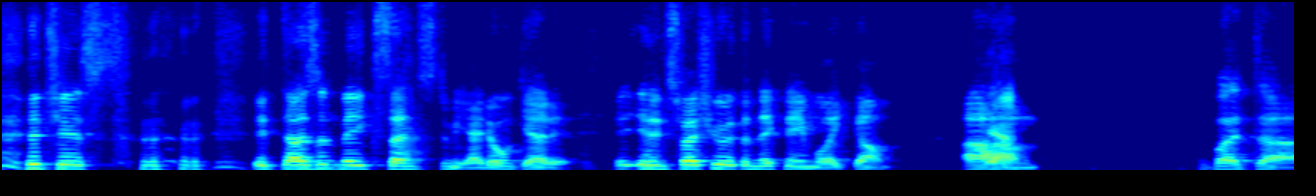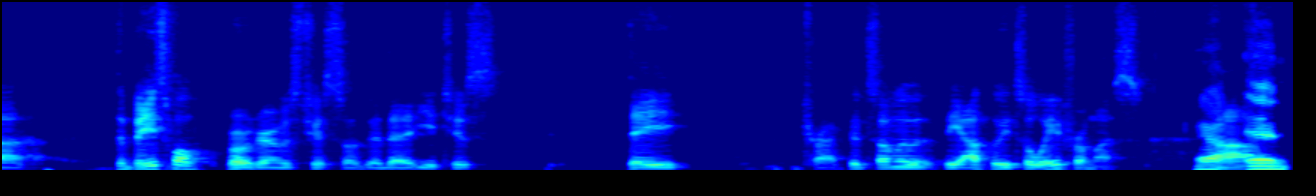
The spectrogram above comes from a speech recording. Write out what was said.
it just it doesn't make sense to me. I don't get it, I- especially with a nickname like Gump. Um, Yeah. But uh, the baseball program was just so good that you just they attracted some of the, the athletes away from us. Yeah, Um, and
